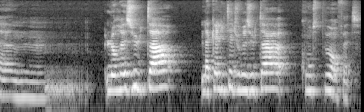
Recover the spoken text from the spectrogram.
Euh, le résultat, la qualité du résultat compte peu en fait.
